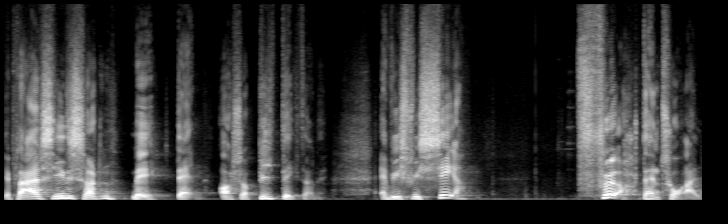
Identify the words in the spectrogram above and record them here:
Jeg plejer at sige det sådan med Dan og så beatdigterne, at hvis vi ser før Dan Torell,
